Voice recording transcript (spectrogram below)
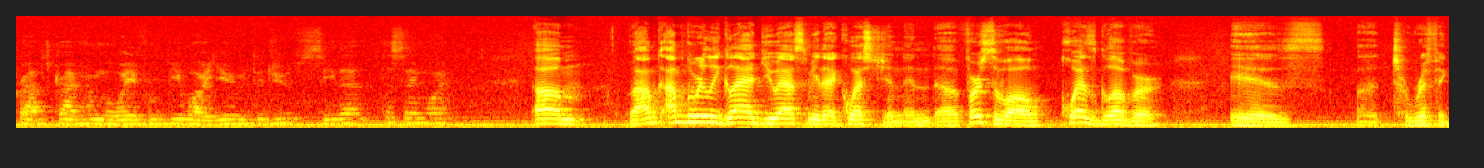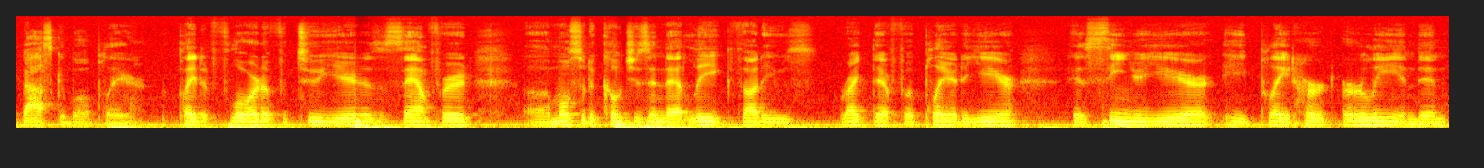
perhaps driving him away from BYU. Did you see that the same way? Um, well, I'm, I'm really glad you asked me that question. And uh, first of all, Ques Glover is a terrific basketball player. Played at Florida for two years, at Samford. Uh, most of the coaches in that league thought he was right there for Player of the Year. His senior year, he played hurt early, and then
